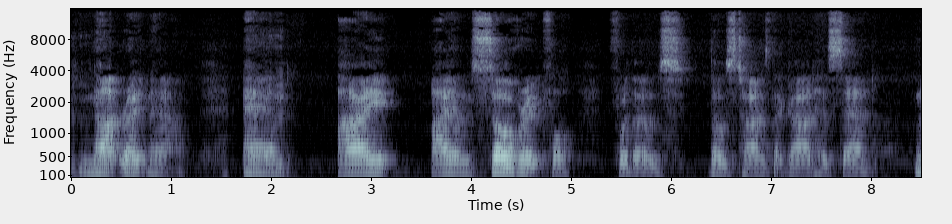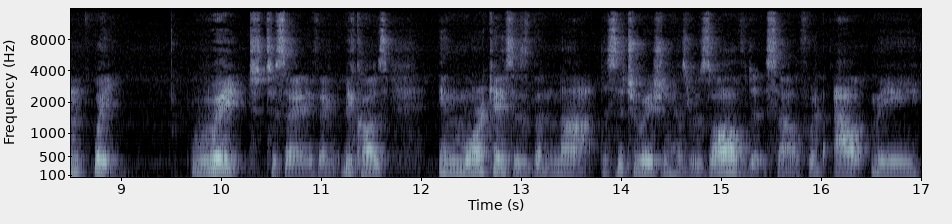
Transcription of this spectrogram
not right now. And I I am so grateful for those those times that God has said, mm, wait, wait to say anything because in more cases than not, the situation has resolved itself without me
